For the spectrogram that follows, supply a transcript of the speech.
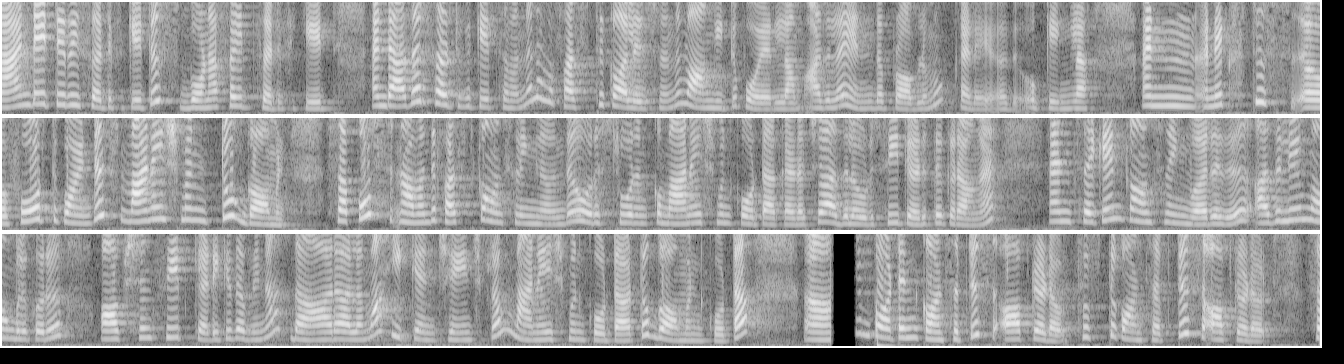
mandatory certificate is bonafide certificate and other சர்டிஃபிகேட்ஸை வந்து நம்ம ஃபஸ்ட்டு காலேஜ்லேருந்து வாங்கிட்டு போயிடலாம் அதில் எந்த ப்ராப்ளமும் கிடையாது. ஓகேங்களா and next fourth point is management to government suppose நான் வந்து ஃபஸ்ட் கவுன்சிலிங்கில் வந்து ஒரு ஸ்டூடெண்ட்க்கு மேனேஜ்மெண்ட் கோட்டா கிடச்சி அதில் ஒரு சீட் எடுத்துக்கிறாங்க. அண்ட் செகண்ட் கவுன்சிலிங் வருது. அதுலேயும் அவங்களுக்கு ஒரு ஆப்ஷன் சீட் கிடைக்குது அப்படின்னா தாராளமாக he can change from management quota to government quota important concept is opted out fifth concept is opted out so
